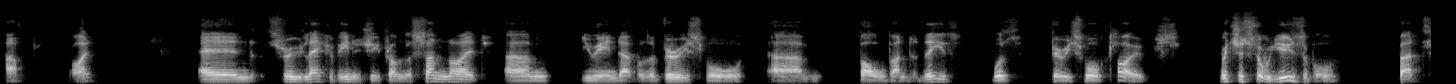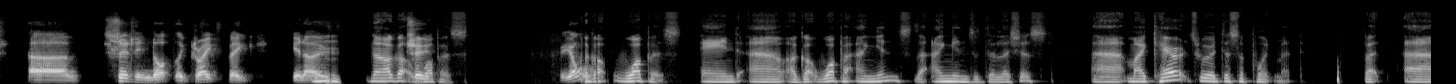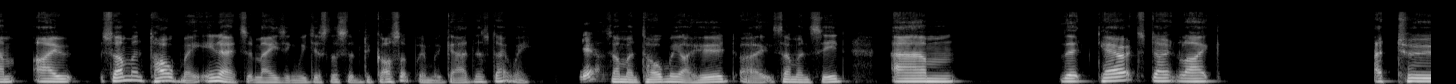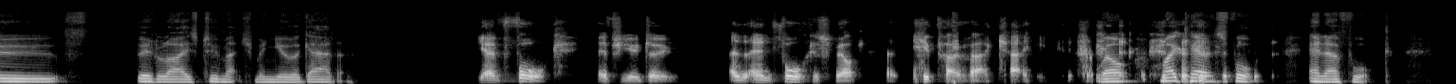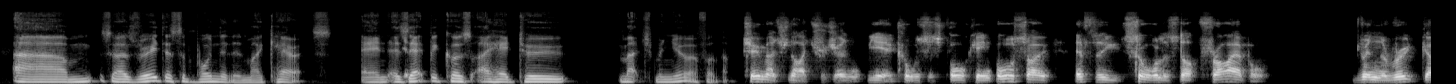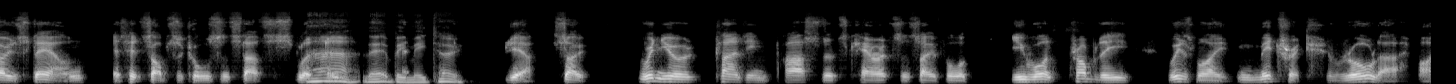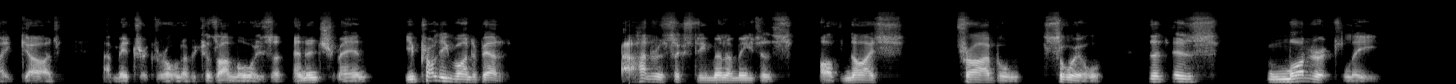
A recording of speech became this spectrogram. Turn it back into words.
up, right? And through lack of energy from the sunlight, um, you end up with a very small um, bulb underneath with very small cloves, which are still usable, but um, certainly not the great big, you know. Mm. No, I got two... whoppers. I got whoppers, and uh, I got whopper onions. The onions are delicious. Uh, my carrots were a disappointment, but um, I someone told me, you know, it's amazing. We just listen to gossip when we're gardeners, don't we? Yeah. Someone told me, I heard, I someone said um, that carrots don't like a too fertilized, too much manure garden. You have fork if you do, and and fork is spelled F O R K. Well, my carrots forked and are forked. Um, so I was very disappointed in my carrots. And is that because I had too much manure for them? Too much nitrogen, yeah, causes forking. Also, if the soil is not friable, when the root goes down, it hits obstacles and starts to split. Ah, and, that'd be me too. Yeah. So when you're planting parsnips, carrots, and so forth, you want probably, where's my metric ruler? My God, a metric ruler because I'm always an inch man. You probably want about 160 millimeters of nice, friable soil that is moderately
